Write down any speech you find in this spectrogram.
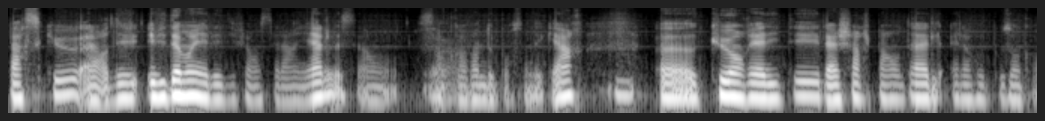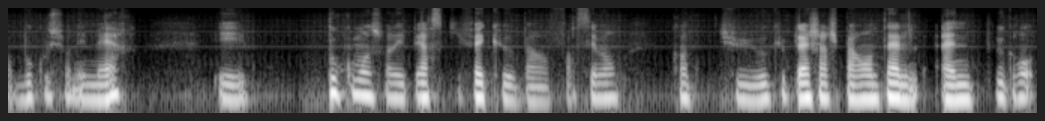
Parce que, alors évidemment, il y a des différences salariales, ça, c'est encore 22% d'écart. Mm. Euh, que en réalité, la charge parentale, elle repose encore beaucoup sur les mères et beaucoup moins sur les pères, ce qui fait que, ben, forcément, quand tu occupes la charge parentale à une plus grand-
